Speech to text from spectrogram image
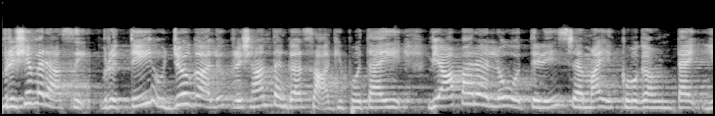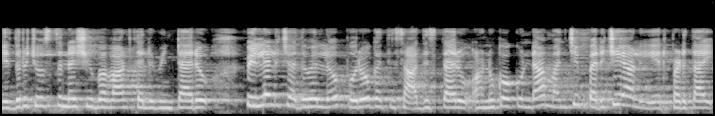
వృషభ రాశి వృత్తి ఉద్యోగాలు ప్రశాంతంగా సాగిపోతాయి. వ్యాపారాల్లో ఒత్తిడి శ్రమ ఎక్కువగా ఉంటాయి. ఎదురు చూస్తున్న శుభవార్తలు వింటారు. పిల్లల చదువుల్లో పురోగతి సాధిస్తారు. అనుకోకుండా మంచి పరిచయాలు ఏర్పడతాయి.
